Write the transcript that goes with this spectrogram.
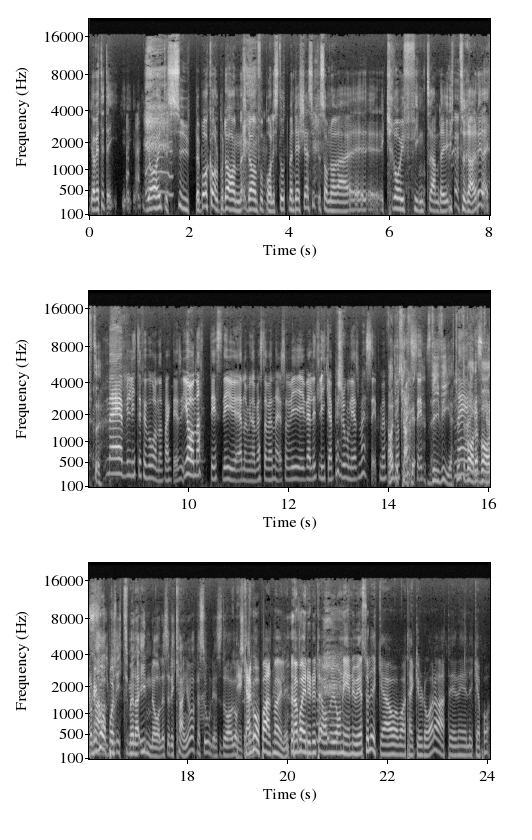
Jag vet inte, jag har inte superbra koll på dam, damfotboll i stort, men det känns ju inte som några eh, Cruyff-fintrande yttrar direkt. Nej, jag blir lite förvånad faktiskt. Jag och Nattis, det är ju en av mina bästa vänner, så vi är väldigt lika personlighetsmässigt. Men Ja, det kanske, fotbollsmässigt... vi vet ju inte vad, vad de här går på- algoritmerna innehåller, så det kan ju vara personlighetsdrag också. Det kan gå på allt möjligt. Men vad är det du, om, om ni nu är så lika, och vad tänker du då, då att det är lika på?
